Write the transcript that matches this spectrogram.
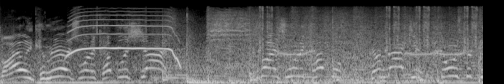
Miley, come here. I just want a couple of shots. Come on, I just want a couple. Come back here. Towards the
